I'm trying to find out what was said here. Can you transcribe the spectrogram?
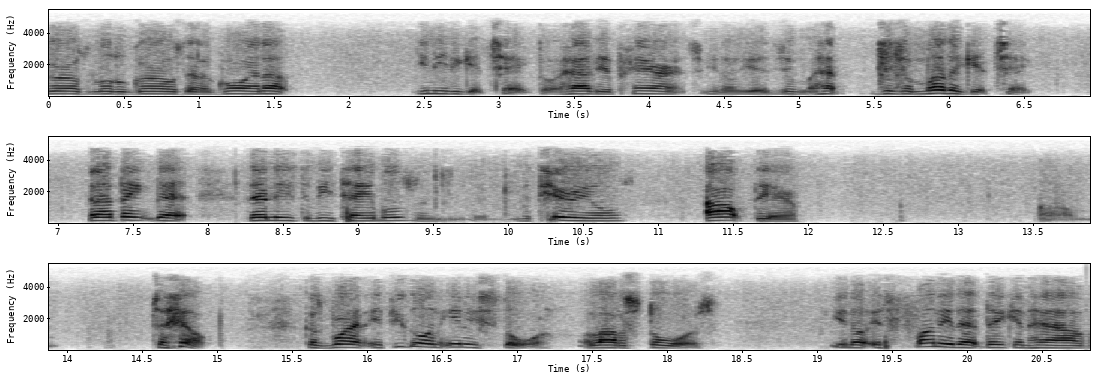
girls, little girls that are growing up, you need to get checked, or have your parents, you know, your, your have, did your mother get checked? And I think that there needs to be tables and materials out there um, to help. Because Brian, if you go in any store, a lot of stores, you know, it's funny that they can have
